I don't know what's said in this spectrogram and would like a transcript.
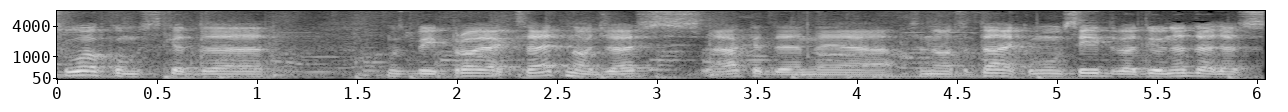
sokums, kad uh, mums bija projekts Etnoģēs akadēmijā. Sanāca tā, ka mums īstenībā divu nedēļas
